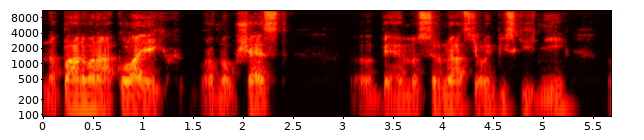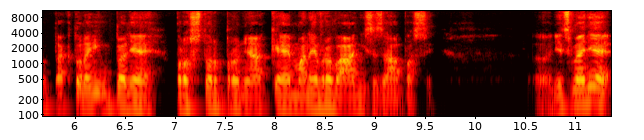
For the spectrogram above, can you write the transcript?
naplánovaná kola, jejich rovnou šest, během 17 olympijských dní, no tak to není úplně prostor pro nějaké manevrování se zápasy. E, nicméně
